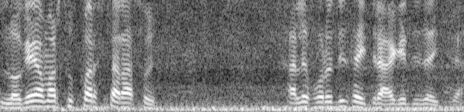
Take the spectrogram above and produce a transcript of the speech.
লগে আমার সুপারস্টার আছে খালি পরে দি যাইতরা আগে দি যাইতরা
